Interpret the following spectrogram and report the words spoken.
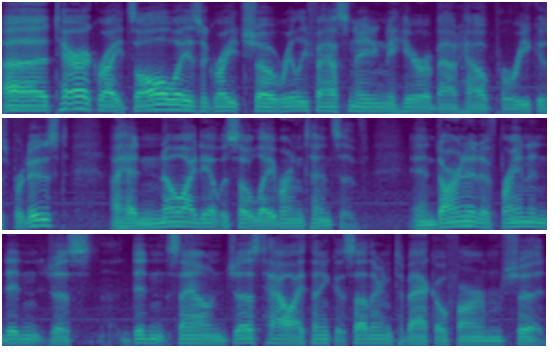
Uh, Tarek writes, always a great show. Really fascinating to hear about how Perique is produced. I had no idea it was so labor intensive. And darn it, if Brandon didn't just didn't sound just how I think a southern tobacco farm should,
